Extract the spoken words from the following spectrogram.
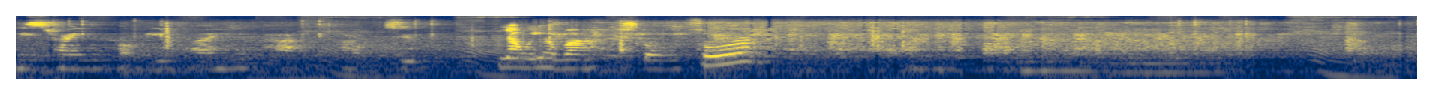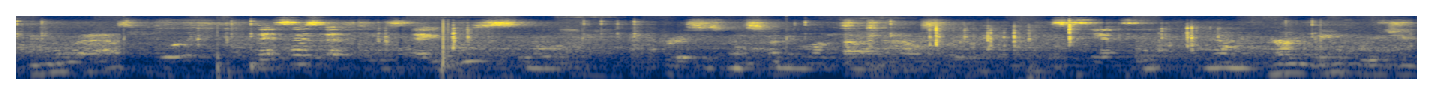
He's trying to help me find a path out to Now we have a stone sword. This is a few things. Grace has been spending a lot of time in the house lately. This is Yancy. And apparently waging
